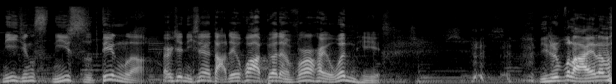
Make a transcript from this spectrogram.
你已经死你死定了，而且你现在打这话标点符号还有问题。你是不来了吗？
